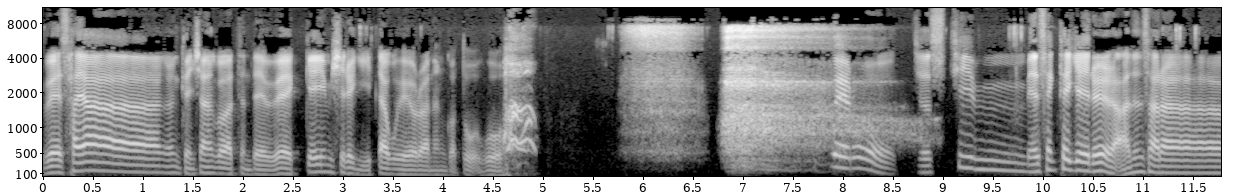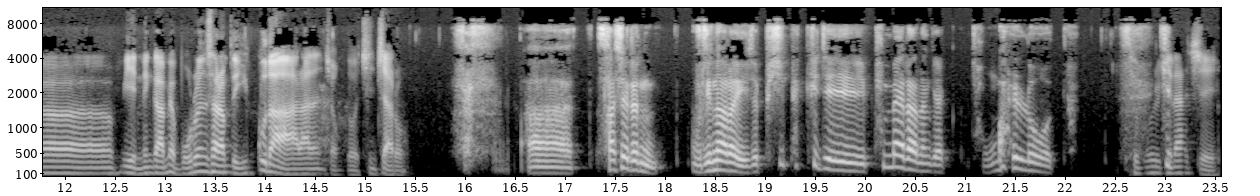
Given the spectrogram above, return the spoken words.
왜 사양은 괜찮은 것 같은데, 왜 게임이 렉이 있다고 해요라는 것도 오고, 의외로 저 Steam의 생태계를 아는 사람이 있는가 하면 모르는 사람도 있구나라는 정도, 진짜로. 아 사실은 우리나라에 이제 PC 패키지 판매라는 게 정말로 드물긴 하지.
